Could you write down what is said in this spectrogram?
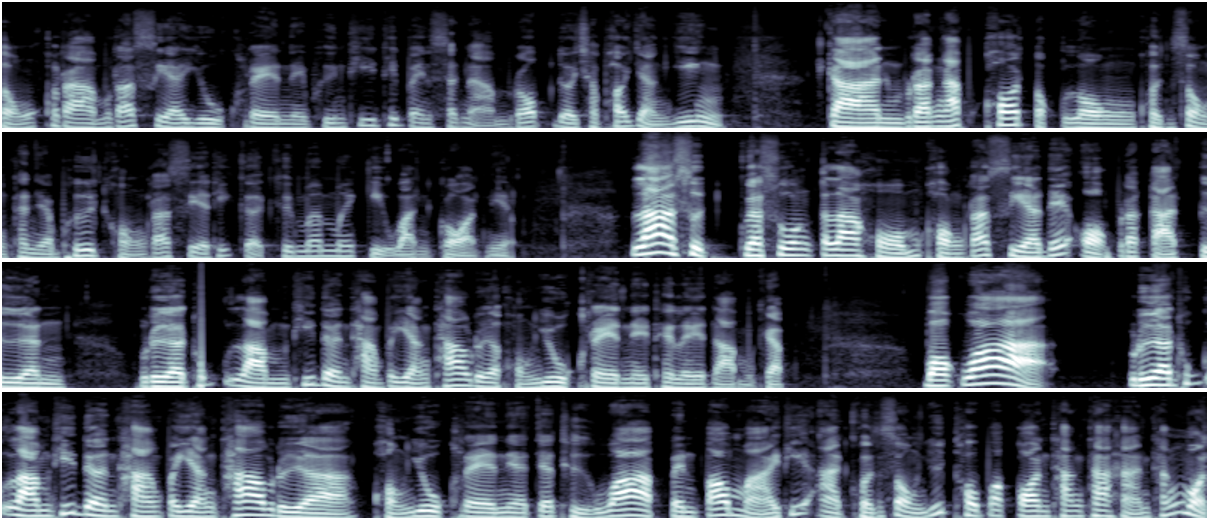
สงครามรัสเซียยูเครนในพื้นที่ที่เป็นสนามรบ โดยเฉพาะอย่างยิ่ง การระงับข้อตกลงขนส่งธัญพืชของรัสเซียที่เกิดขึ้นเมื่อไม่กี่วันก่อนเนี่ยล่าสุดกระทรวงกลาโหมของรัสเซียได้ออกประกาศเตือน เรือทุกลำที่เดินทางไปยังท่าเรือของยูเครนในทะเลดำครับ บอกว่าเรือทุกลำที่เดินทางไปยังท่าเรือของยูเครนเนี่ยจะถือว่าเป็นเป้าหมายที่อาจขนส่งยุทโธปกรณ์ทางทหารทั้งหมด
